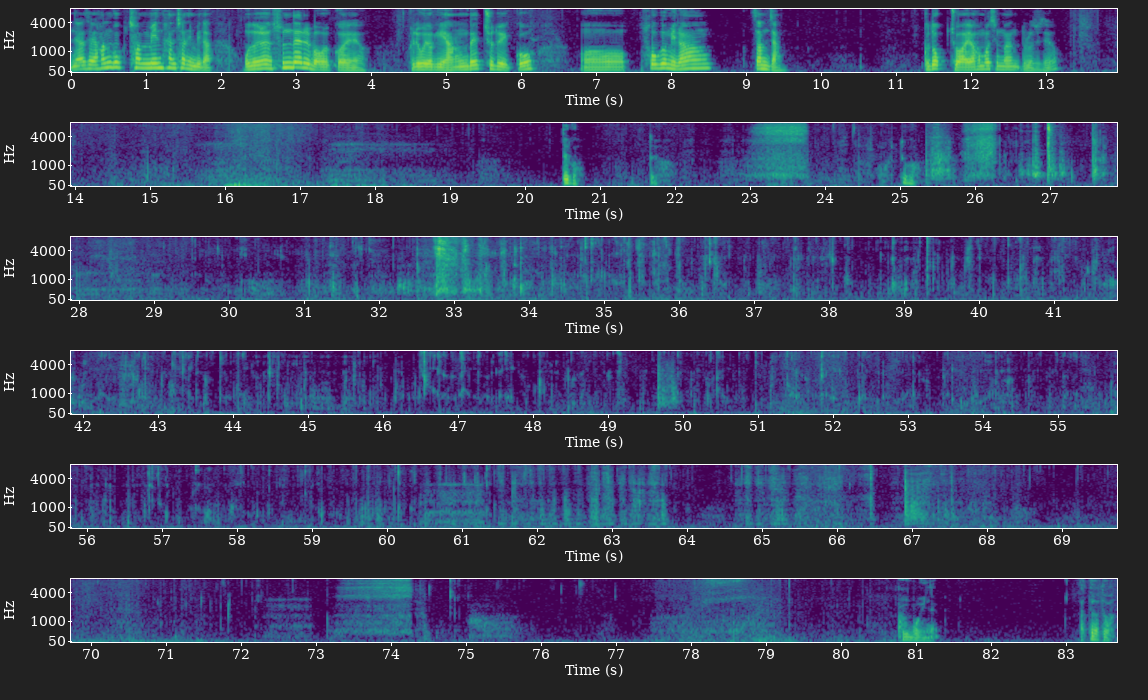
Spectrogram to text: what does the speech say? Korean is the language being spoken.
안녕하세요. 한국천민 한천입니다. 오늘은 순대를 먹을 거예요. 그리고 여기 양배추도 있고, 어, 소금이랑 쌈장. 구독, 좋아요 한 번씩만 눌러주세요. 뜨거, 뜨거, 어, 뜨거. 안 보이네. 아, 뜨거, 뜨거.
